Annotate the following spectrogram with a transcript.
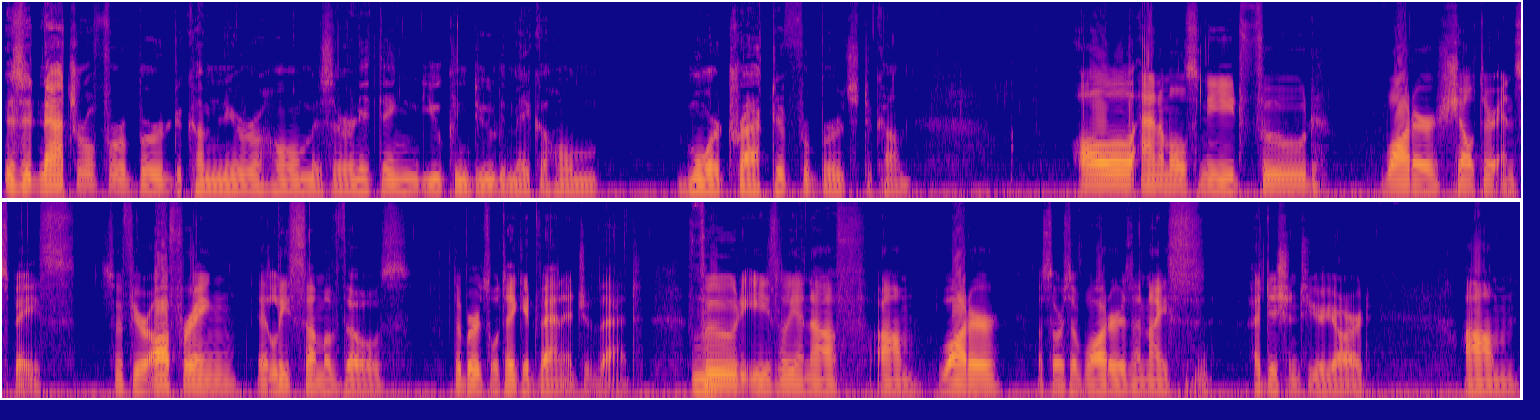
Is it natural for a bird to come near a home? Is there anything you can do to make a home more attractive for birds to come? all animals need food, water, shelter, and space. So if you're offering at least some of those, the birds will take advantage of that. Mm. Food, easily enough. Um, water, a source of water is a nice addition to your yard. Um,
